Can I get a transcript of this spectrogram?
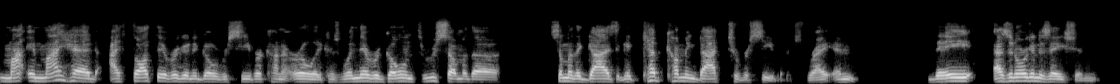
my in my head, I thought they were going to go receiver kind of early because when they were going through some of the some of the guys that kept coming back to receivers, right? And they, as an organization,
